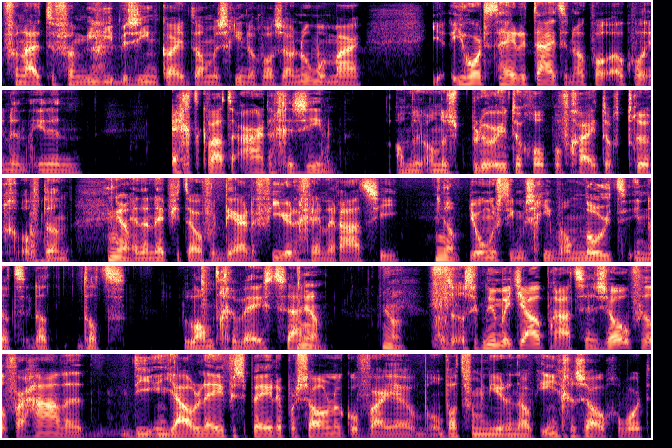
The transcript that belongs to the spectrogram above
vanuit de familie bezien kan je het dan misschien nog wel zo noemen. Maar je, je hoort het de hele tijd. En ook wel, ook wel in, een, in een echt kwaadaardige zin. Ander, anders pleur je toch op of ga je toch terug. Of dan, Ja. En dan heb je het over derde, vierde generatie. Ja. Jongens die misschien wel nooit in dat, dat, dat land geweest zijn. Ja. Ja. Als, als ik nu met jou praat, zijn zoveel verhalen die in jouw leven spelen persoonlijk, of waar je op, wat voor manier dan ook ingezogen wordt,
